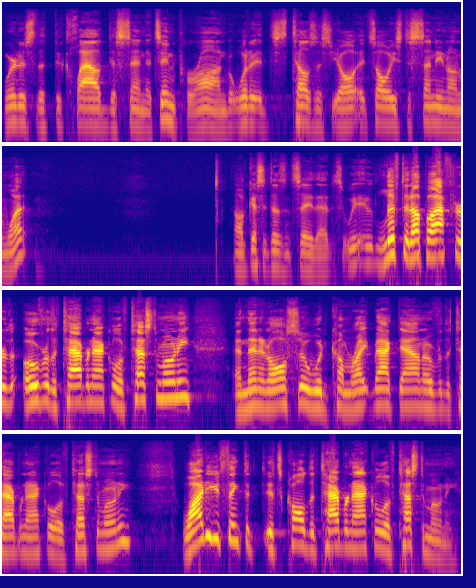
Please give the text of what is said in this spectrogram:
Where does the, the cloud descend? It's in Paran, but what it tells us, y'all, it's always descending on what? I guess it doesn't say that. So we lifted up after over the tabernacle of testimony, and then it also would come right back down over the tabernacle of testimony. Why do you think that it's called the tabernacle of testimony?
